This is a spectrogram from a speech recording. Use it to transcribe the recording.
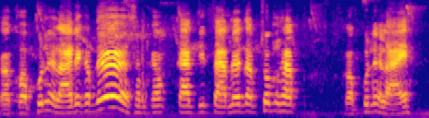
ก็ขอบคุณหลายๆด้วยครับเด้อสำหรับการติดตามและรับชมครับ ขอบคุณหลายๆ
